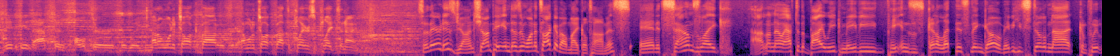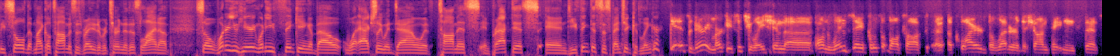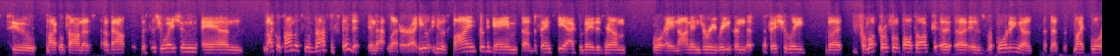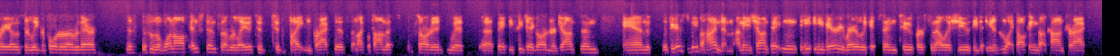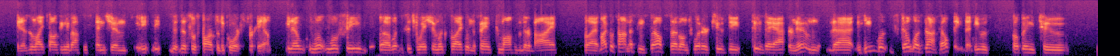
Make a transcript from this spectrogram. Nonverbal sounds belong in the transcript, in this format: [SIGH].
Did his absence alter the way you? I don't want to talk about. I want to talk about the players that played tonight. So there it is, John. Sean Payton doesn't want to talk about Michael Thomas, and it sounds like I don't know. After the bye week, maybe Payton's gonna let this thing go. Maybe he's still not completely sold that Michael Thomas is ready to return to this lineup. So, what are you hearing? What are you thinking about what actually went down with Thomas in practice? And do you think this suspension could linger? Yeah, it's a very murky situation. Uh, on Wednesday, Pro Football Talk uh, acquired the letter that Sean Payton sent to Michael Thomas about the situation and Michael Thomas was not suspended in that letter. Uh, he, he was fine for the game. Uh, the Saints deactivated him for a non-injury reason officially. But from what Pro Football Talk uh, uh, is reporting, uh, that Mike Florio is their lead reporter over there. This this is a one-off instance related to, to the fight in practice that Michael Thomas started with safety C.J. Gardner Johnson, and appears to be behind him. I mean, Sean Payton he, he very rarely gets into personnel issues. He, he doesn't like talking about contracts. He doesn't like talking about suspensions. He, he, this was par for the course for him. You know, we'll we'll see uh, what the situation looks like when the Saints come off of their bye. But Michael Thomas himself said on Twitter Tuesday Tuesday afternoon that he was, still was not healthy. That he was hoping to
